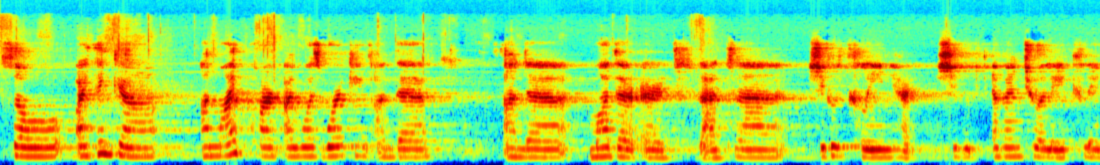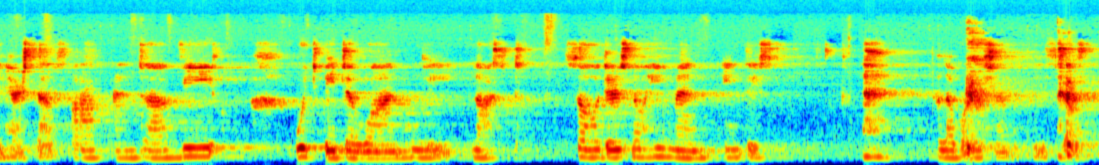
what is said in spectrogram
So I think uh, on my part, I was working on the on the Mother Earth that uh, she could clean her. She would eventually clean herself up, and uh, we would be the one who we lost. So there's no human in this collaboration.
